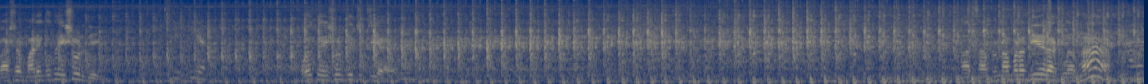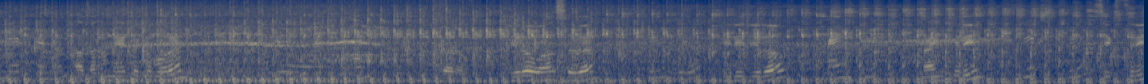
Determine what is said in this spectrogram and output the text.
বাসা বাড়ি কোথায়? ঈশ্বর দিই ওই তো ঈশ্বর দিই টিটিআর আচ্ছা আপনার নাম্বারটা দিয়ে রাখলাম হ্যাঁ? আচ্ছা আপনি নেটটা বলেন zero one seven, three zero, nine three, six three,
